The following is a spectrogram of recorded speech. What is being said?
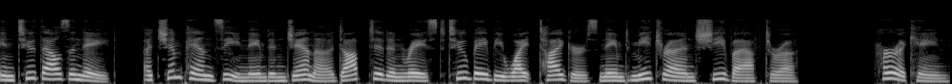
In 2008, a chimpanzee named Anjana adopted and raised two baby white tigers named Mitra and Shiva after a hurricane.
